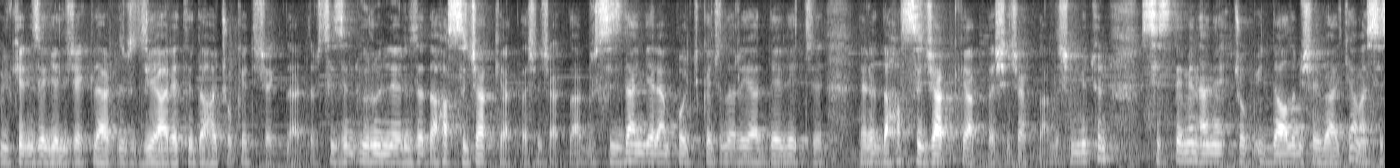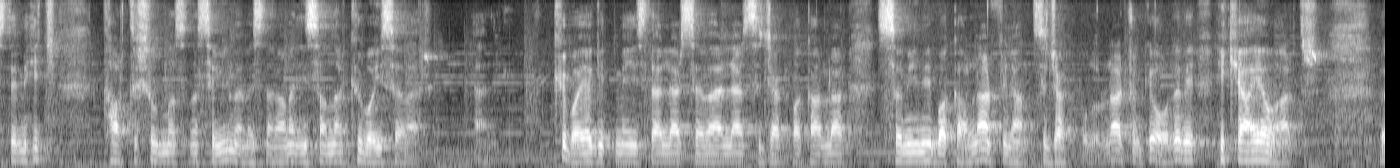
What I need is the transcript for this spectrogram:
ülkenize geleceklerdir, ziyareti daha çok edeceklerdir. Sizin ürünlerinize daha sıcak yaklaşacaklardır. Sizden gelen politikacılara ya devletçilere daha sıcak yaklaşacaklardır. Şimdi bütün sistemin hani çok iddialı bir şey belki ama sistemi hiç tartışılmasına, sevilmemesine rağmen insanlar Küba'yı sever. Küba'ya gitmeyi isterler, severler, sıcak bakarlar, samimi bakarlar filan sıcak bulurlar. Çünkü orada bir hikaye vardır. Ee,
